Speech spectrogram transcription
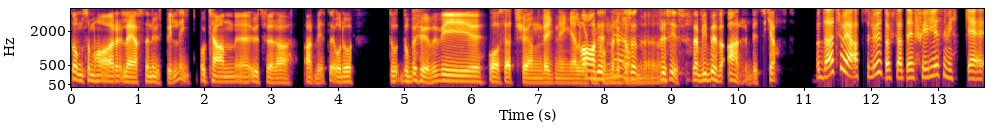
de som har läst en utbildning och kan eh, utföra arbete. Och då, då, då behöver vi... Oavsett kön, läggning eller Ja, vart man det- kommer alltså, ifrån. eh, Precis, vi behöver arbetskraft. Och där tror jag absolut också att det skiljer sig mycket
